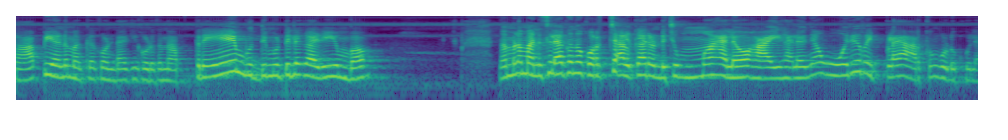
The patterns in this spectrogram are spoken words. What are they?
കാപ്പിയാണ് മക്കൾക്ക് ഉണ്ടാക്കി കൊടുക്കുന്നത്. അത്രയും ബുദ്ധിമുട്ടിൽ കഴിയുമ്പം നമ്മൾ മനസ്സിലാക്കുന്ന കുറച്ച് ആൾക്കാരുണ്ട്. ചുമ്മാ ഹലോ ഹായ് ഹലോ. ഞാൻ ഒരു റിപ്ലൈ ആർക്കും കൊടുക്കൂല.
